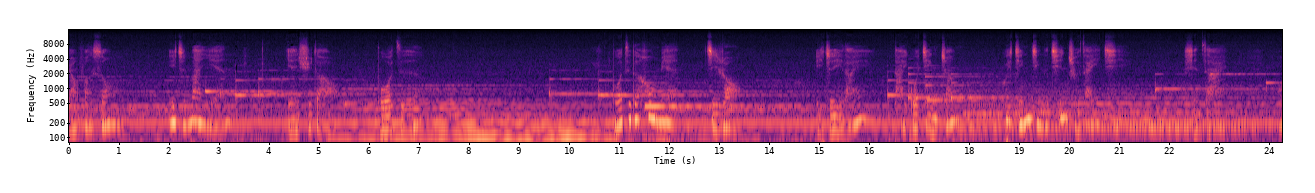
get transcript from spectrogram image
让放松一直蔓延，延续到脖子、脖子的后面肌肉一直以来太过紧张，会紧紧的牵扯在一起。现在我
